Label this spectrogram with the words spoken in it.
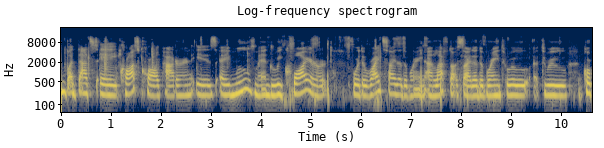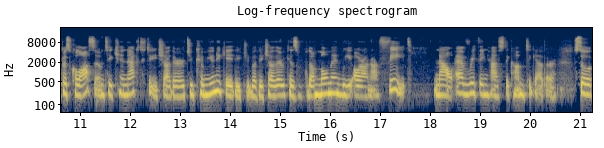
but that's a cross crawl pattern is a movement required for the right side of the brain and left side of the brain through through corpus callosum to connect to each other to communicate each, with each other because the moment we are on our feet now everything has to come together. So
